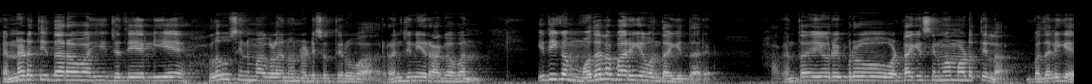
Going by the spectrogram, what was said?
ಕನ್ನಡತಿ ಧಾರಾವಾಹಿ ಜತೆಯಲ್ಲಿಯೇ ಹಲವು ಸಿನಿಮಾಗಳನ್ನು ನಟಿಸುತ್ತಿರುವ ರಂಜನಿ ರಾಘವನ್ ಇದೀಗ ಮೊದಲ ಬಾರಿಗೆ ಒಂದಾಗಿದ್ದಾರೆ. ಹಾಗಂತ ಇವರಿಬ್ಬರು ಒಟ್ಟಾಗಿ ಸಿನಿಮಾ ಮಾಡುತ್ತಿಲ್ಲ. ಬದಲಿಗೆ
